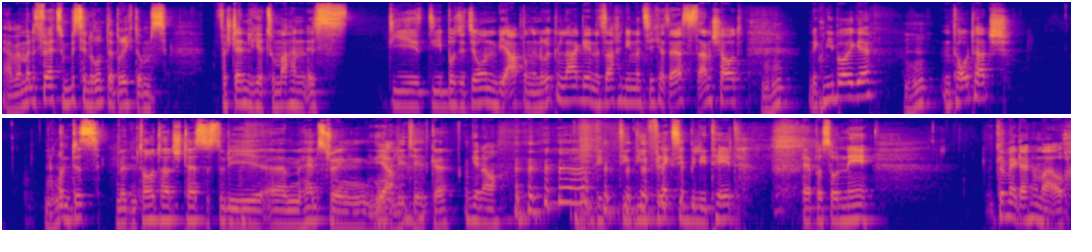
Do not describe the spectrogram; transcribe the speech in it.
Ja, wenn man das vielleicht so ein bisschen runterbricht, um es verständlicher zu machen, ist die, die Position, die Atmung in Rückenlage eine Sache, die man sich als erstes anschaut. Eine Kniebeuge, ein Toe-Touch und das, Mit dem Toe-Touch testest du die ähm, Hamstring-Mobilität, gell? genau, die, die, die Flexibilität der Person. Nee, können wir gleich nochmal auch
